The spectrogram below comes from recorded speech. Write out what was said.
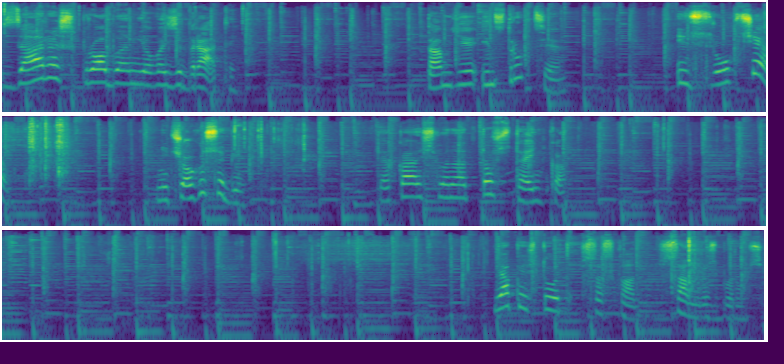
Зараз спробуємо його зібрати. Там є інструкція. Інструкція? Нічого собі. Якась вона товстенька. Якось тут все складно, сам розберуся.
